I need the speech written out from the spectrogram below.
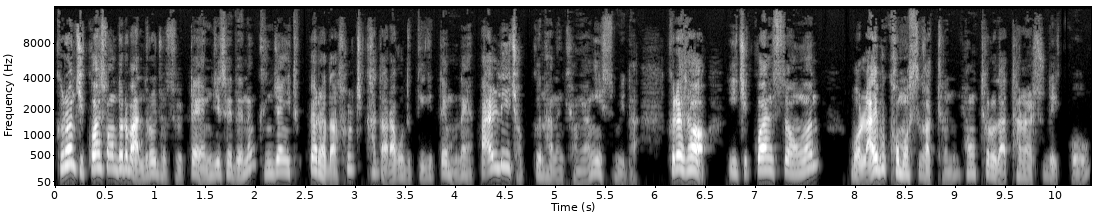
그런 직관성들을 만들어줬을 때 MZ 세대는 굉장히 특별하다, 솔직하다라고 느끼기 때문에 빨리 접근하는 경향이 있습니다. 그래서 이 직관성은 뭐 라이브 커머스 같은 형태로 나타날 수도 있고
